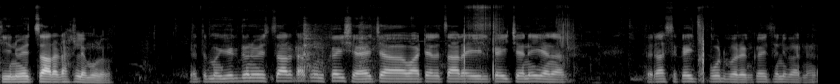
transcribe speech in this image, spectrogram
तीन वेळेस चारा टाकल्यामुळं. नाही तर मग एक दोन वेळेस चारा टाकून काही शाळेच्या वाट्याला चारा येईल काहीच्या नाही येणार. तर असं काहीच पोट भरण काहीच नाही भरणार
